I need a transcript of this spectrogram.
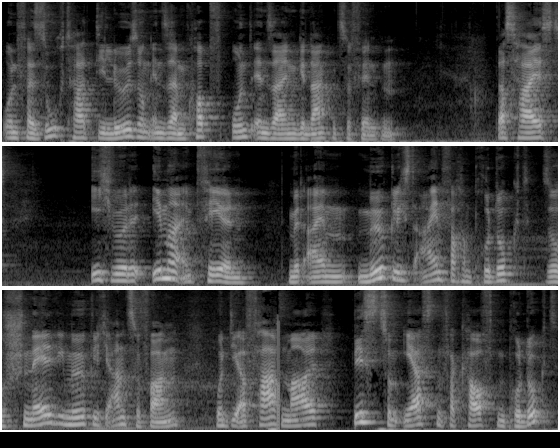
und versucht hat, die Lösung in seinem Kopf und in seinen Gedanken zu finden. Das heißt, ich würde immer empfehlen, mit einem möglichst einfachen Produkt so schnell wie möglich anzufangen und die Erfahrung mal bis zum ersten verkauften Produkt.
